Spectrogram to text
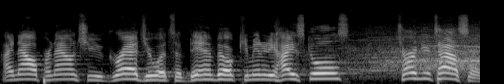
I now pronounce you graduates of Danville Community High Schools. Turn your tassel.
